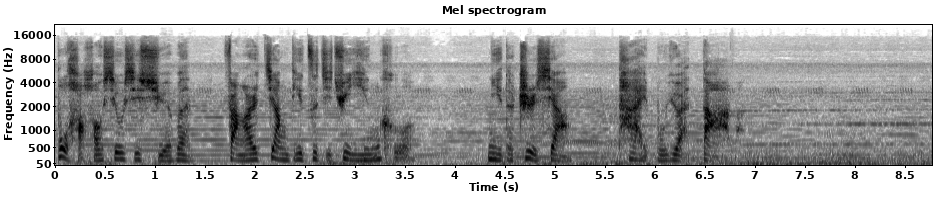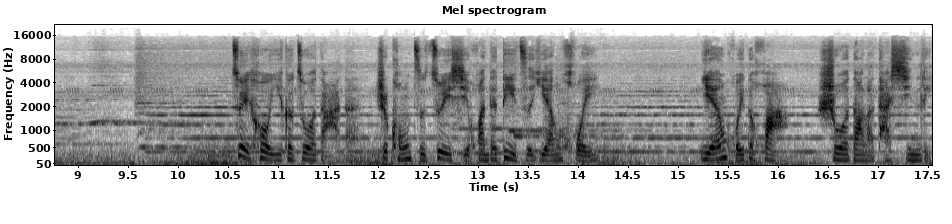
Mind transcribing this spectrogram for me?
不好好修习学问，反而降低自己去迎合，你的志向太不远大了。”最后一个作答的是孔子最喜欢的弟子颜回。颜回的话说到了他心里。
